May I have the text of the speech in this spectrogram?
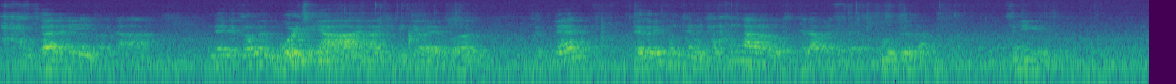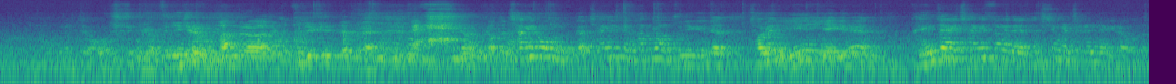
계속 줘야 되는 겁니다. 근데 이제 그러면 뭘 주냐, MIT 미디어랩은. 그때 레그리 폰테는 단 한 단어로 대답을 했어요. 무드라고. 분위기를 우리가 분위기를 못 만들어가지고 분위기 때문에 이런 어떤 창의로운 그러니까 창의적인 환경 분위기 근데 저는 이 얘기는 굉장히 창의성에 대해 핵심을 찌른 얘기라고 봐요.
